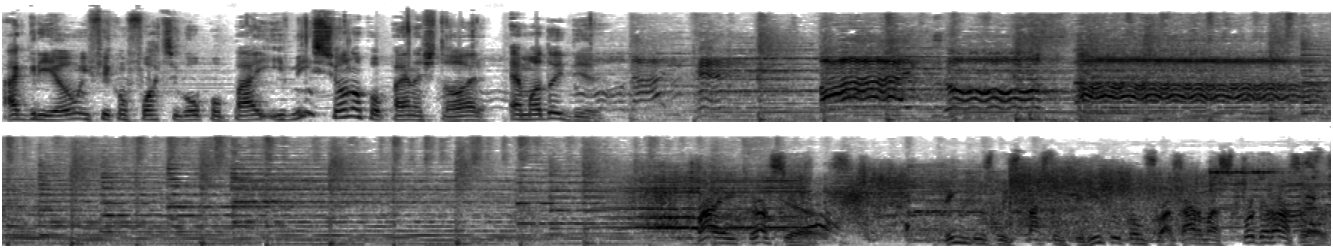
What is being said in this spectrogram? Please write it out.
agrião e ficam fortes igual o Popeye e mencionam o Popeye na história. É mó doideira. By Crossers. Vindos do espaço infinito com suas armas poderosas.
